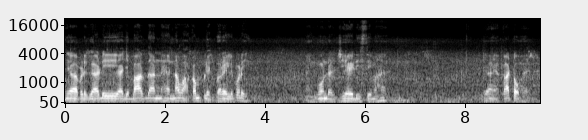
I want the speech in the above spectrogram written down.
જે આપણી ગાડી આજે બારદાન હે, નવા કમ્પ્લીટ ભરેલી પડી. ગોંડલ જીઆઈડીસીમાં હે. જે અહીંયા કાંટો હે.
